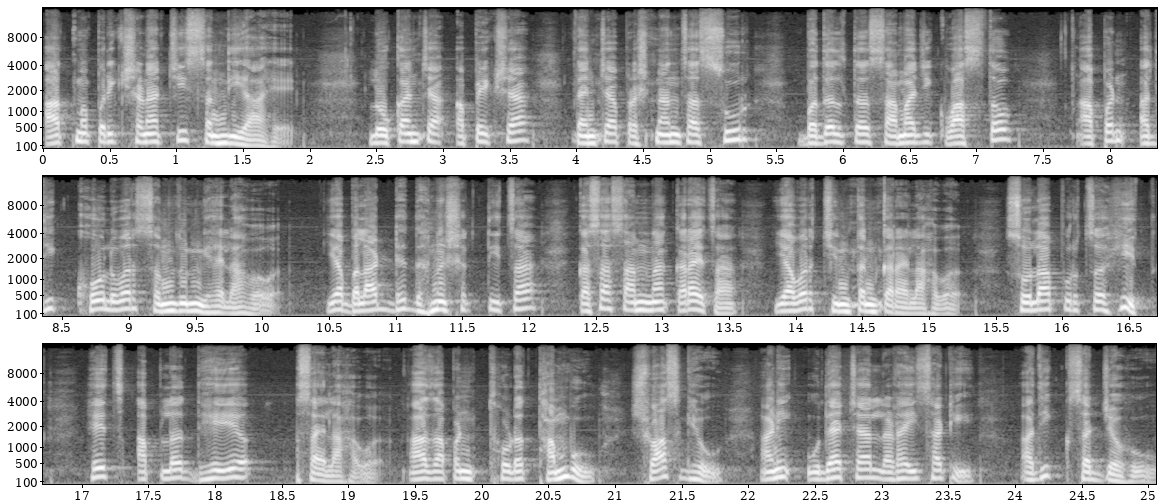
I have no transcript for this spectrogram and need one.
आत्मपरीक्षणाची संधी आहे. लोकांच्या अपेक्षा त्यांच्या प्रश्नांचा सूर बदलतं सामाजिक वास्तव आपण अधिक खोलवर समजून घ्यायला हवं. या बलाढ्य धनशक्तीचा कसा सामना करायचा यावर चिंतन करायला हवं. सोलापूरचं हित हेच आपलं ध्येय असायला हवं. आज आपण थोडं थांबू श्वास घेऊ आणि उद्याच्या लढाईसाठी अधिक सज्ज होऊ.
